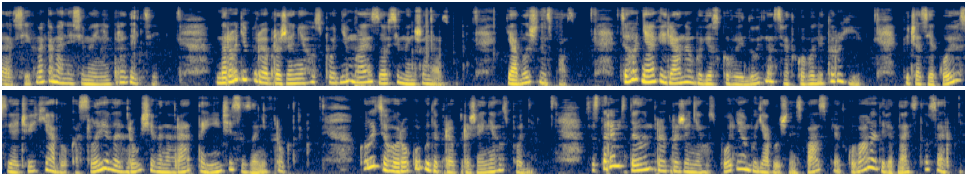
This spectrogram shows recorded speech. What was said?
Вітаю всіх на каналі Сімейні Традиції. В народі Преображення Господнє має зовсім іншу назву Яблучний Спас. Цього дня віряни обов'язково йдуть на святкову літургію, під час якої освячують яблука, сливи, груші, виноград та інші сезонні фрукти. Коли цього року буде Преображення Господнє? За старим стилем Преображення Господнє або Яблучний Спас святкували 19 серпня.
